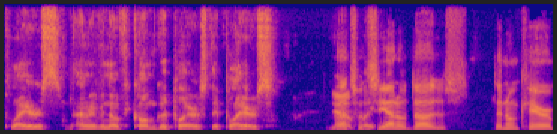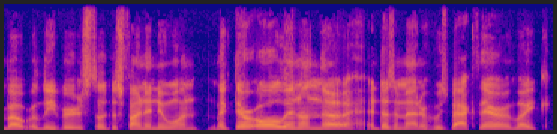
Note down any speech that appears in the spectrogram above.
players, I don't even know if you call them good players. They're players. Yeah, That's what like- Seattle does. They don't care about relievers. They'll just find a new one. Like they're all in on the. It doesn't matter who's back there. Like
